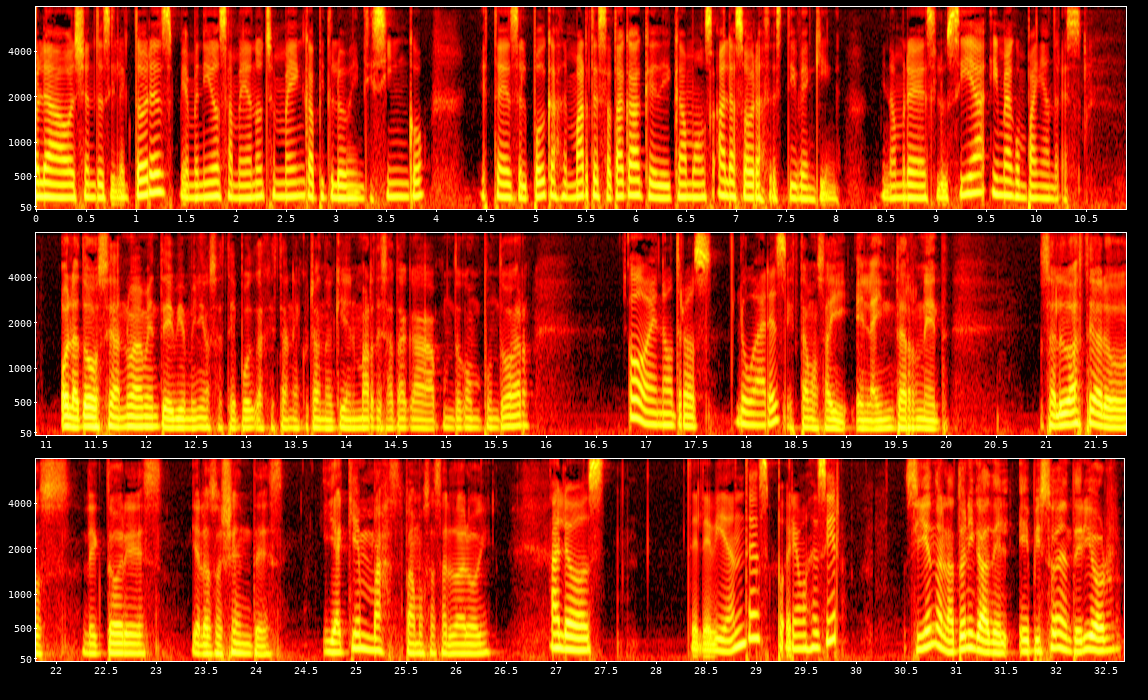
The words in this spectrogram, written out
Hola oyentes y lectores, bienvenidos a Medianoche en Main, capítulo 25. Este es el podcast de Martes Ataca que dedicamos a las obras de Stephen King. Mi nombre es Lucía y me acompaña Andrés. Hola a todos, sean nuevamente bienvenidos a este podcast que están escuchando aquí en martesataca.com.ar. O en otros lugares. Estamos ahí, en la internet. Saludaste a los lectores y a los oyentes. ¿Y a quién más vamos a saludar hoy? A los televidentes, podríamos decir. Siguiendo en la tónica del episodio anterior,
